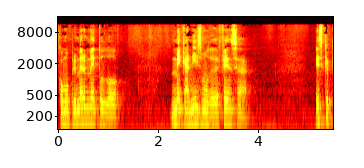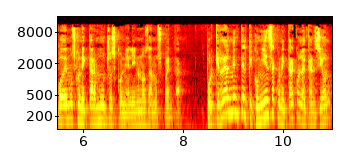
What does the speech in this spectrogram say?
como primer método, mecanismo de defensa, es que podemos conectar muchos con él y no nos damos cuenta. Porque realmente el que comienza a conectar con la canción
